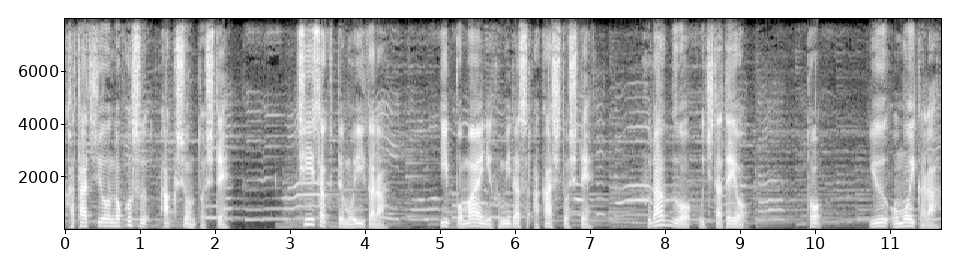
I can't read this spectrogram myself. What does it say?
形を残すアクションとして、小さくてもいいから一歩前に踏み出す証として、フラッグを打ち立てようという思いから、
